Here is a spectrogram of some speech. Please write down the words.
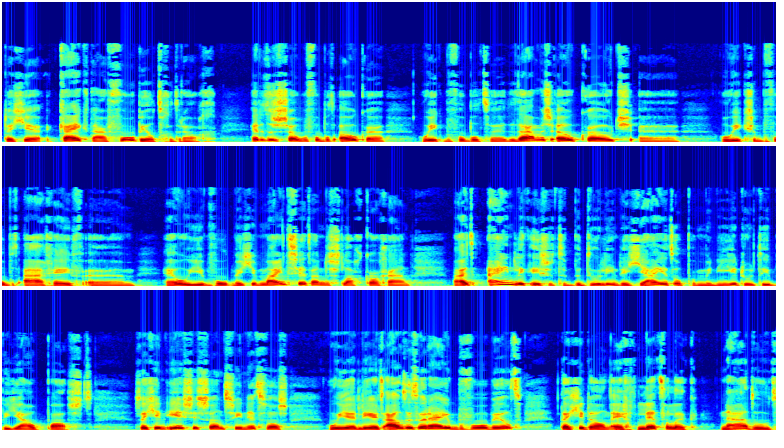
Dat je kijkt naar voorbeeldgedrag. En dat is zo bijvoorbeeld ook uh, hoe ik bijvoorbeeld uh, de dames ook coach. Uh, hoe ik ze bijvoorbeeld aangeef. Um, hè, hoe je bijvoorbeeld met je mindset aan de slag kan gaan. Maar uiteindelijk is het de bedoeling dat jij het op een manier doet die bij jou past. Zodat je in eerste instantie, net zoals hoe je leert auto te rijden bijvoorbeeld, dat je dan echt letterlijk nadoet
